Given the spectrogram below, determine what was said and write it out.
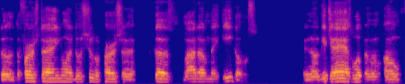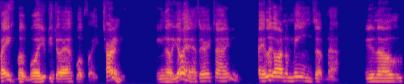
the the first thing you want to do is shoot a person because a lot of them they egos. You know, get your ass whooping on Facebook, boy. You get your ass whooped for eternity. You know, your ass every time you. Hey, look all the memes up now. You know,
